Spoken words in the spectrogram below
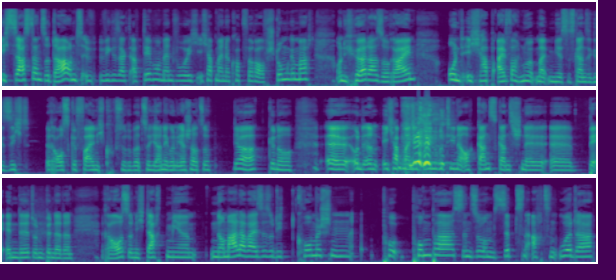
ich saß dann so da und äh, wie gesagt, ab dem Moment, wo ich, ich habe meine Kopfhörer auf stumm gemacht und ich höre da so rein und ich habe einfach nur, mir ist das ganze Gesicht rausgefallen. Ich gucke so rüber zu Yannick und er schaut so, ja, genau. Äh, und ähm, ich habe meine Dehnroutine auch ganz, ganz schnell äh, beendet und bin da dann raus und ich dachte mir, normalerweise so die komischen Pu Pumper sind so um 17, 18 Uhr da,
